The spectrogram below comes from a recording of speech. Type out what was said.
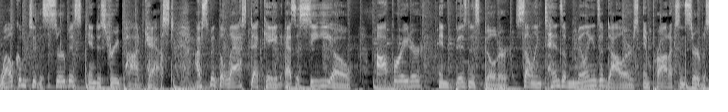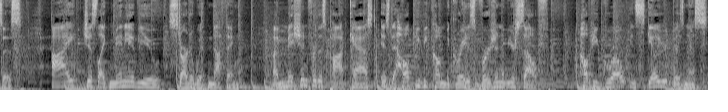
Welcome to the Service Industry Podcast. I've spent the last decade as a CEO, operator, and business builder selling tens of millions of dollars in products and services. I, just like many of you, started with nothing. My mission for this podcast is to help you become the greatest version of yourself, help you grow and scale your business,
